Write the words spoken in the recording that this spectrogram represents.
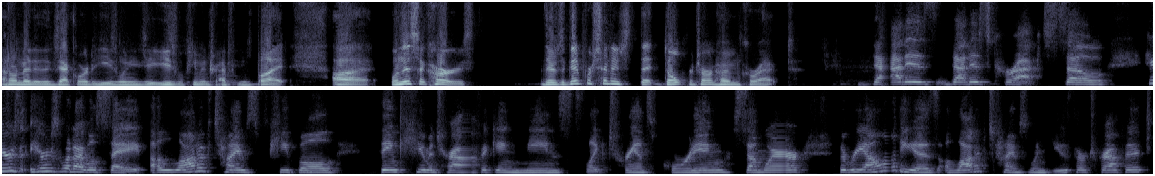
I don't know the exact word to use when you use with human trafficking, but uh, when this occurs, there's a good percentage that don't return home. Correct. That is that is correct. So here's here's what I will say. A lot of times people think human trafficking means like transporting somewhere. The reality is a lot of times when youth are trafficked,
